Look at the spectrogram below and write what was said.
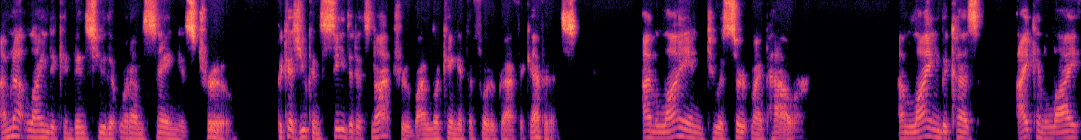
I'm not lying to convince you that what I'm saying is true, because you can see that it's not true by looking at the photographic evidence. I'm lying to assert my power. I'm lying because I can lie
